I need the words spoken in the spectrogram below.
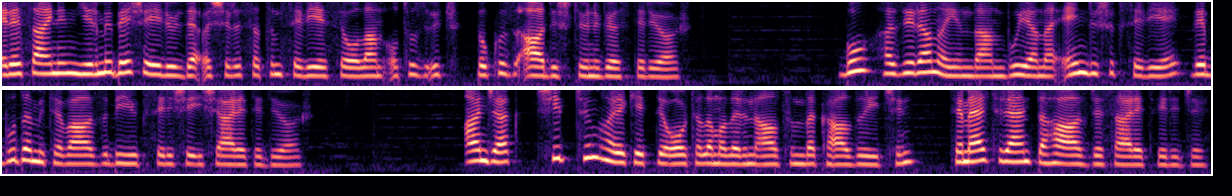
RSI'nin 25 Eylül'de aşırı satım seviyesi olan 33.9A düştüğünü gösteriyor. Bu, Haziran ayından bu yana en düşük seviye ve bu da mütevazı bir yükselişe işaret ediyor. Ancak, SHIB tüm hareketli ortalamaların altında kaldığı için, temel trend daha az cesaret verici.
